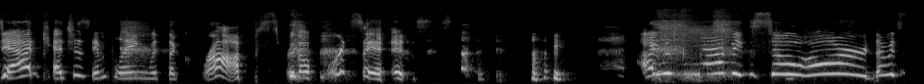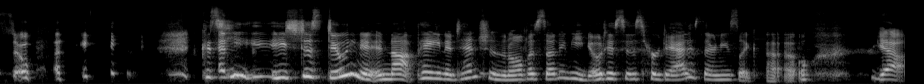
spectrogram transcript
dad catches him playing with the crops for the horses. I was laughing so hard. That was so funny. Because he he's just doing it and not paying attention. Then all of a sudden he notices her dad is there and he's like, uh oh. Yeah.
